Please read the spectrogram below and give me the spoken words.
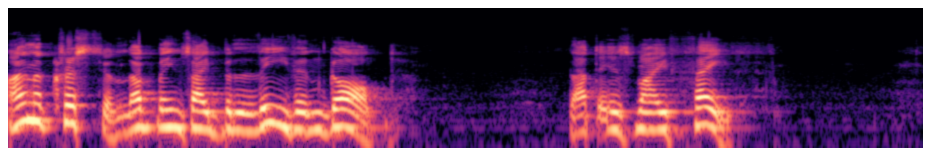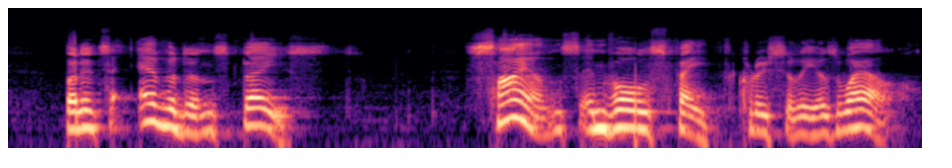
I'm a Christian. That means I believe in God. That is my faith. But it's evidence based. Science involves faith, crucially, as well.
